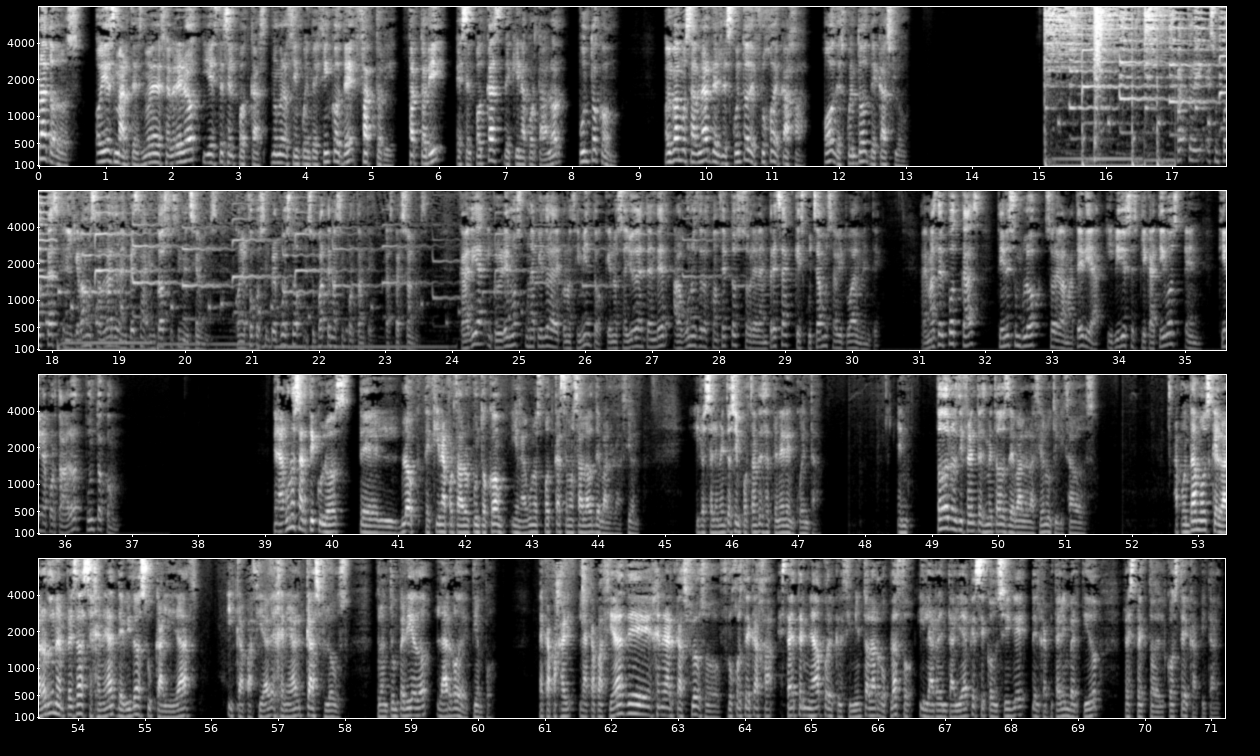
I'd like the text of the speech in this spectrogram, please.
Hola a todos, hoy es martes 9 de febrero y este es el podcast número 55 de Factory. Factory es el podcast de quienaportavalor.com. Hoy vamos a hablar del descuento de flujo de caja o descuento de cash flow. Factory es un podcast en el que vamos a hablar de la empresa en todas sus dimensiones, con el foco siempre puesto en su parte más importante, las personas. Cada día incluiremos una píldora de conocimiento que nos ayuda a entender algunos de los conceptos sobre la empresa que escuchamos habitualmente. Además del podcast, tienes un blog sobre la materia y vídeos explicativos en quienaportavalor.com. En algunos artículos del blog de quienaportavalor.com y en algunos podcasts hemos hablado de valoración y los elementos importantes a tener en cuenta. En todos los diferentes métodos de valoración utilizados, Apuntamos que el valor de una empresa se genera debido a su calidad y capacidad de generar cash flows durante un periodo largo de tiempo. La, capacidad de generar cash flows o flujos de caja está determinada por el crecimiento a largo plazo y la rentabilidad que se consigue del capital invertido respecto del coste de capital.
